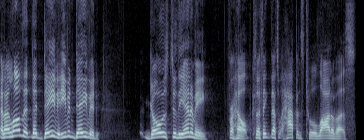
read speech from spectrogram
And I love that, that David, even David, goes to the enemy for help, because I think that's what happens to a lot of us.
